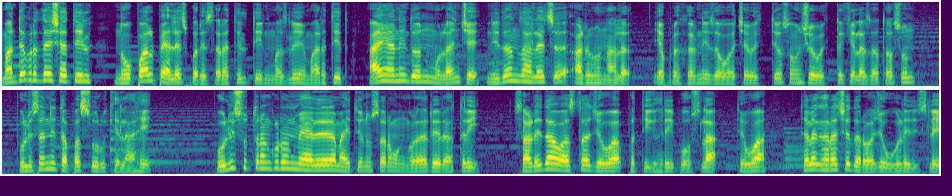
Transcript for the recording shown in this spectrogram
मध्य प्रदेशातील नोपाल पॅलेस परिसरातील तीन मजली इमारतीत आई आणि दोन मुलांचे निधन झाल्याचं आढळून आलं. या प्रकरणी जवळच्या व्यक्तीवर संशय व्यक्त केला जात असून पोलिसांनी तपास सुरू केला आहे. पोलीस सूत्रांकडून मिळालेल्या माहितीनुसार मंगळवारी रात्री साडेदहा वाजता जेव्हा पती घरी पोहोचला तेव्हा त्याला घराचे दरवाजे उघडे दिसले.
